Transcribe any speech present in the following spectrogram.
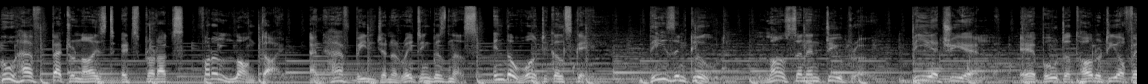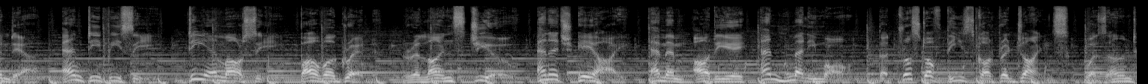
who have patronized its products for a long time and have been generating business in the vertical scale. These include Larsen & Toubro, BHEL, Airport Authority of India, NTPC, DMRC, Power Grid, Reliance Jio, NHAI, MMRDA and many more. The trust of these corporate giants was earned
